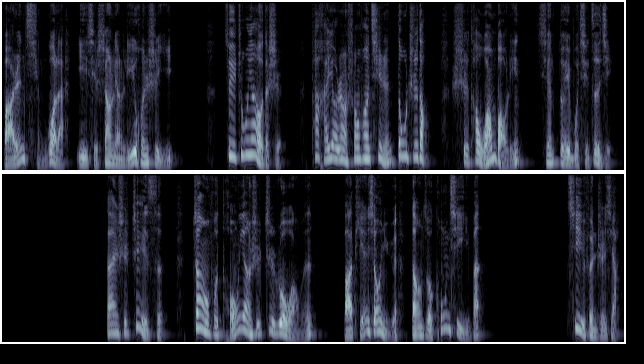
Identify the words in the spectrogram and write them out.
把人请过来一起商量离婚事宜。最重要的是，她还要让双方亲人都知道，是她王宝林先对不起自己。但是这次，丈夫同样是置若罔闻，把田小女当做空气一般。气愤之下，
